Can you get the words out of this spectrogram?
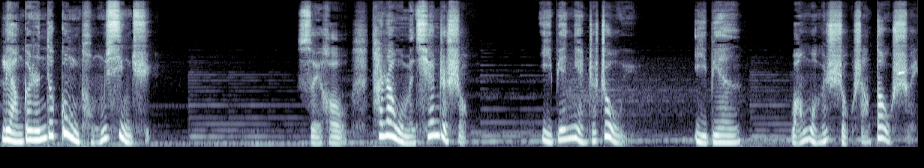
两个人的共同兴趣。”随后，他让我们牵着手，一边念着咒语，一边往我们手上倒水。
